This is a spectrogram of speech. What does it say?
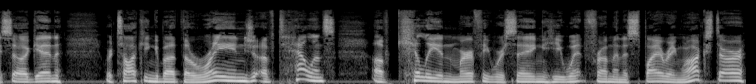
so again, we're talking about the range of talents of Cillian Murphy. We're saying he went from an aspiring rock star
